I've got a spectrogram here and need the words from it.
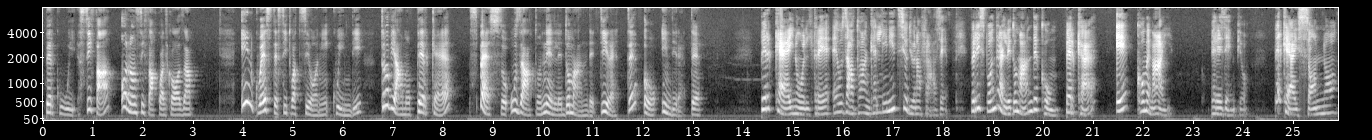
per cui si fa o non si fa qualcosa. In queste situazioni, quindi, troviamo perché spesso usato nelle domande dirette o indirette. Perché inoltre è usato anche all'inizio di una frase per rispondere alle domande con perché e come mai. Per esempio, perché hai sonno?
